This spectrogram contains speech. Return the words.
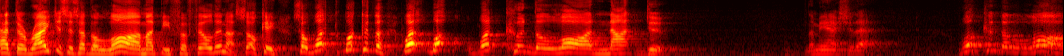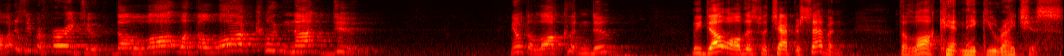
That the righteousness of the law might be fulfilled in us. Okay, so what, what, could, the, what, what, what could the law not do? Let me ask you that. What could the law, what is he referring to? The law, what the law could not do. You know what the law couldn't do? We dealt all this with chapter 7. The law can't make you righteous.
